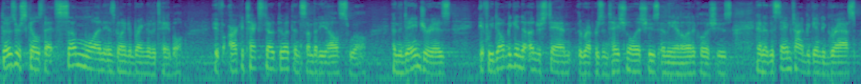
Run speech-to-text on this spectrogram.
Those are skills that someone is going to bring to the table. If architects don't do it, then somebody else will. And the danger is if we don't begin to understand the representational issues and the analytical issues, and at the same time begin to grasp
